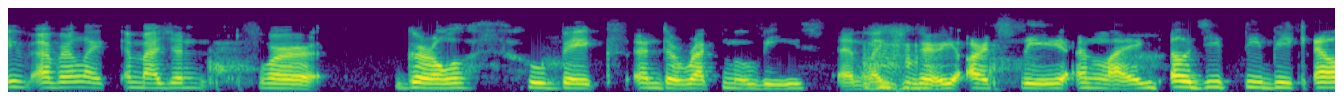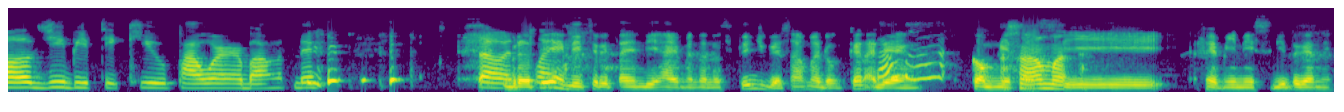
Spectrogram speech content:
if ever like imagine for girls who bakes and direct movies and like very artsy and like LGTB LGBTQ power banget deh. So Berarti like, yang diceritain di High Maintenance itu juga sama dong kan ada yang komunitas Sama. feminis gitu kan ya.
